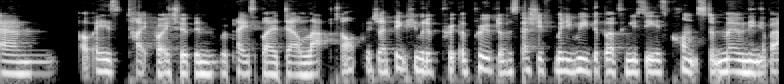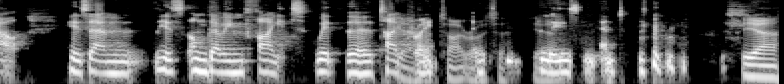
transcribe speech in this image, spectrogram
Um, his typewriter had been replaced by a Dell laptop, which I think he would have pr- approved of, especially when you read the book and you see his constant moaning about his um his ongoing fight with the typewriter. Yeah, typewriter. Yeah. yeah,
